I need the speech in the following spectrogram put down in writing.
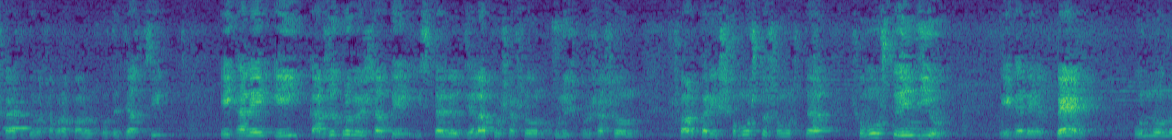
সহায়তা দিবস আমরা পালন করতে যাচ্ছি। এখানে এই কার্যক্রমের সাথে স্থানীয় জেলা প্রশাসন, পুলিশ প্রশাসন, সরকারি সমস্ত সংস্থা, সমস্ত এনজিও, এখানে ব্যাংক অন্য অন্য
